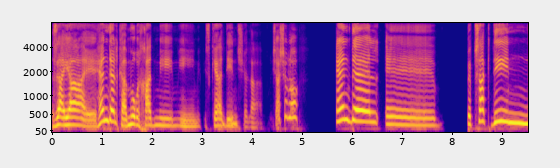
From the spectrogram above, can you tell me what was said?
זה היה אה, הנדל, כאמור, אחד מפסקי הדין של הפרישה שלו. הנדל, אה, בפסק דין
